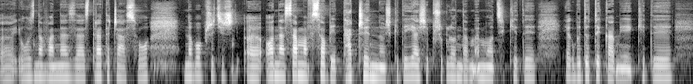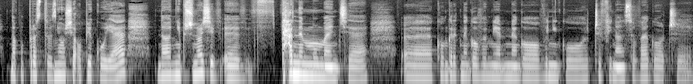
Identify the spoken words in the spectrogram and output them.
e, i uznawana za stratę czasu, no bo przecież y, ona sama w sobie, ta czynność, kiedy ja się przyglądam emocji, kiedy jakby dotykam jej, kiedy no po prostu z nią się opiekuję, no nie przynosi w, w danym momencie e, konkretnego wymiernego wyniku, czy finansowego, czy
